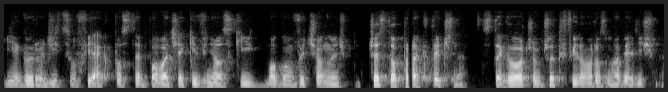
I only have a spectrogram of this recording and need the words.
i jego rodziców, jak postępować, jakie wnioski mogą wyciągnąć czysto praktyczne z tego, o czym przed chwilą rozmawialiśmy.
